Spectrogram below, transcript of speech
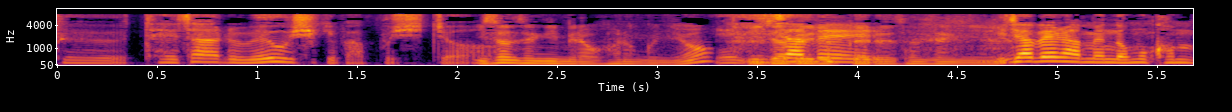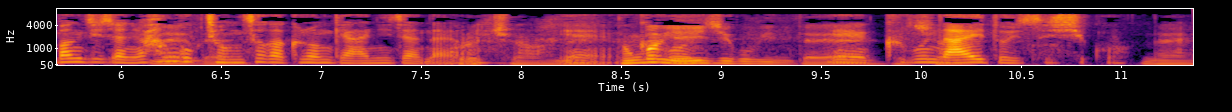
그 대사를 외우시기 바쁘시죠. 이 선생님이라고 하는군요. 예, 이자벨 이베르 선생님. 이자벨 하면 너무 건방지잖아요. 한국 네네. 정서가 그런 게 아니잖아요. 그렇죠. 예, 네. 동방 그분- 예의지국인데. 예, 그분 그렇죠. 나이도 있으시고 네.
